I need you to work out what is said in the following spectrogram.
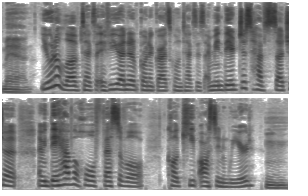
man, You would have loved Texas if you ended up going to grad school in Texas. I mean, they just have such a. I mean, they have a whole festival called Keep Austin Weird. Mm-hmm.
